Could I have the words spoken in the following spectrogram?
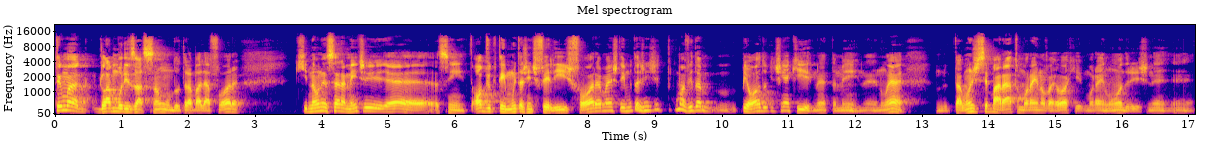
Tem uma glamorização do trabalhar fora que não necessariamente é assim. Óbvio que tem muita gente feliz fora, mas tem muita gente com uma vida pior do que tinha aqui, né? Também, né? Não é Tá longe de ser barato morar em Nova York, morar em Londres, né? É,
